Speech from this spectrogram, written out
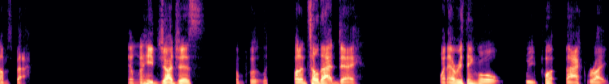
comes back and when he judges completely. But until that day, when everything will be put back right,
